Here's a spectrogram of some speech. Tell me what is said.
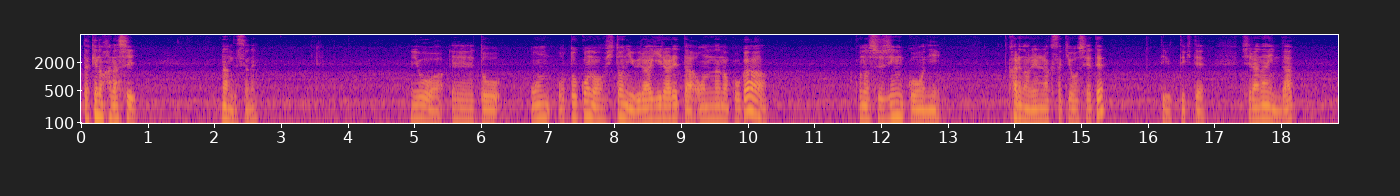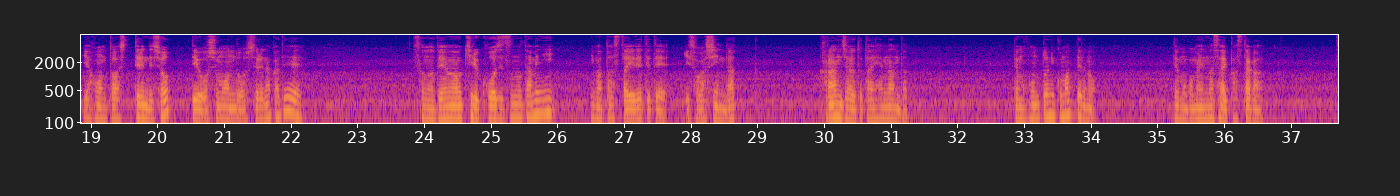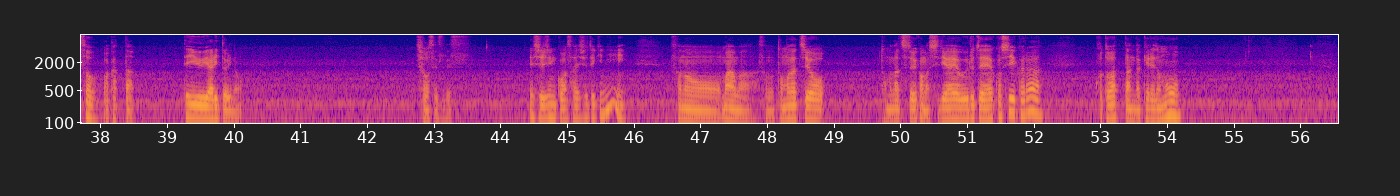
だけの話なんですよね。要はえっ、ー、と男の人に裏切られた女の子がこの主人公に彼の連絡先を教えてって言ってきて知らないんだ。いや本当は知ってるんでしょっていう押し問答をしてる中でその電話を切る口実のために今パスタ茹でてて忙しいんだ。絡んじゃうと大変なんだ。でも本当に困ってるの。でもごめんなさいパスタが。そう分かった。っていうやり取りの。小説です。で主人公は最終的にそのまあまあその友達を友達というかまあ知り合いを売るとややこしいから断ったんだけれども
